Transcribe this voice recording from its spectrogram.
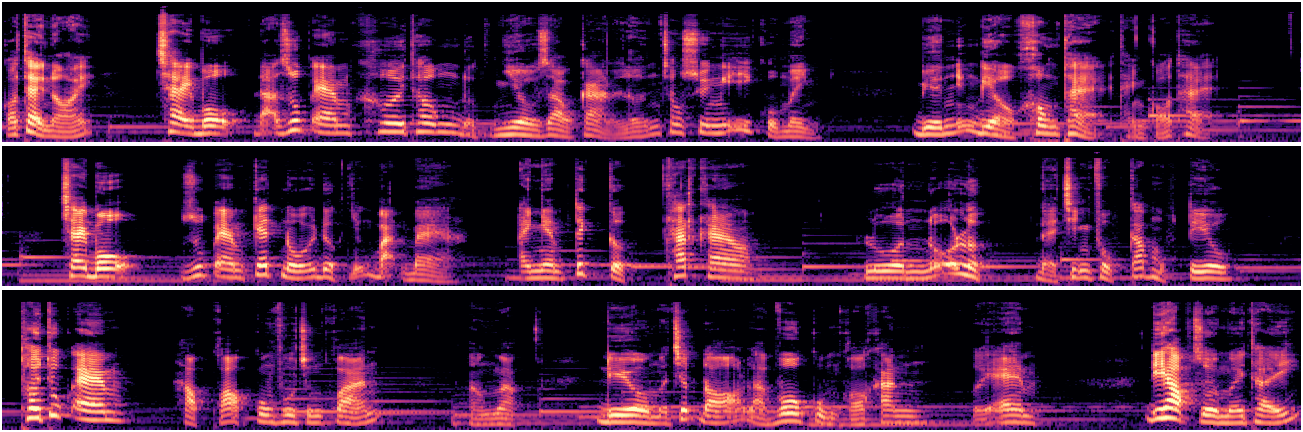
Có thể nói, chạy bộ đã giúp em khơi thông được nhiều rào cản lớn trong suy nghĩ của mình, biến những điều không thể thành có thể. Chạy bộ giúp em kết nối được những bạn bè, anh em tích cực, khát khao, luôn nỗ lực để chinh phục các mục tiêu. Thôi thúc em học khoa học cung phu chứng khoán, hoặc điều mà trước đó là vô cùng khó khăn với em Đi học rồi mới thấy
